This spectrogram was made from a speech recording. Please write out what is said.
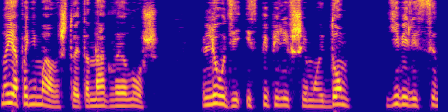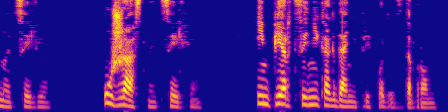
но я понимала, что это наглая ложь. Люди, испепелившие мой дом, явились с иной целью. Ужасной целью. Имперцы никогда не приходят с добром.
